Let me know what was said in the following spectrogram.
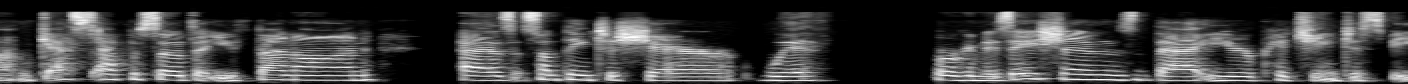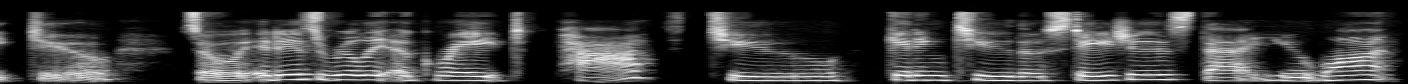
um, guest episodes that you've been on as something to share with organizations that you're pitching to speak to. So it is really a great path to getting to those stages that you want.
